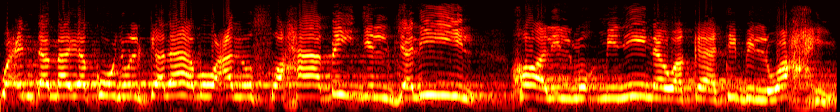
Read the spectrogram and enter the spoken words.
وعندما يكون الكلام عن الصحابي الجليل خال المؤمنين وكاتب الوحي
